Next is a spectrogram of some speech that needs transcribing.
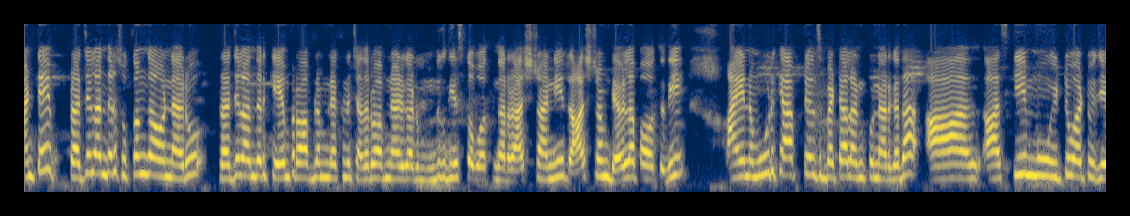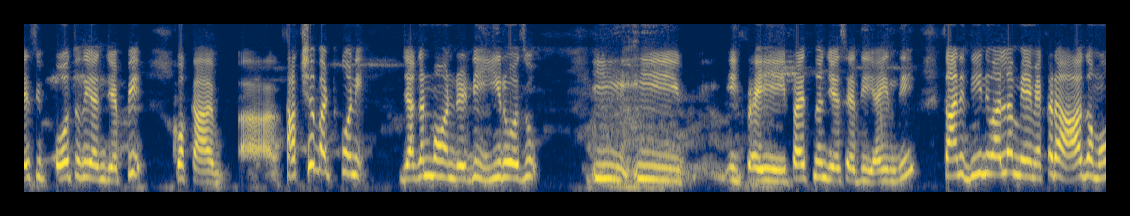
అంటే ప్రజలందరూ సుఖంగా ఉన్నారు. ప్రజలందరికీ ఏం ప్రాబ్లం లేకుండా చంద్రబాబు నాయుడు గారు ముందుకు తీసుకోబోతున్నారు రాష్ట్రాన్ని. రాష్ట్రం డెవలప్ అవుతుంది. ఆయన మూడు క్యాపిటల్స్ పెట్టాలనుకున్నారు కదా ఆ ఆ స్కీమ్ ఇటు అటు చేసి పోతుంది అని చెప్పి ఒక కక్ష పట్టుకొని జగన్మోహన్ రెడ్డి ఈ రోజు ఈ ఈ ఈ ప్రయత్నం చేసేది అయింది. కానీ దీనివల్ల మేము ఎక్కడ ఆగము.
